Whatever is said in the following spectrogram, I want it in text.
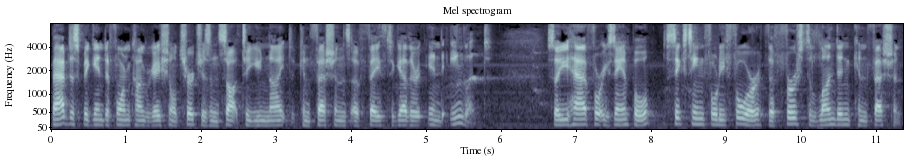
Baptists began to form congregational churches and sought to unite confessions of faith together in England. So you have, for example, 1644, the First London Confession.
